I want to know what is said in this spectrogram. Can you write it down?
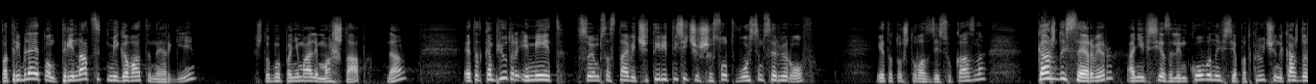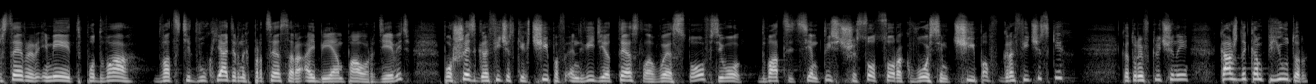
Потребляет он 13 мегаватт энергии, чтобы мы понимали масштаб. Да? Этот компьютер имеет в своем составе 4608 серверов, это то, что у вас здесь указано. Каждый сервер, они все залинкованы, все подключены, каждый сервер имеет по два 22-ядерных процессора IBM Power 9, по 6 графических чипов NVIDIA Tesla V100, всего 27 648 чипов графических, которые включены. Каждый компьютер,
